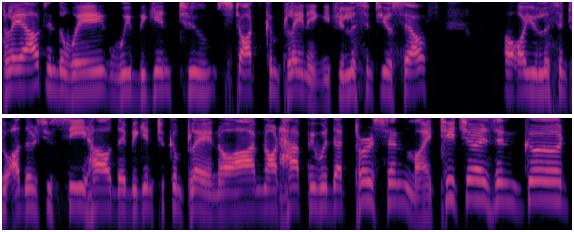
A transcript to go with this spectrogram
play out in the way we begin to start complaining. If you listen to yourself or you listen to others, you see how they begin to complain. Oh, I'm not happy with that person. My teacher isn't good.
